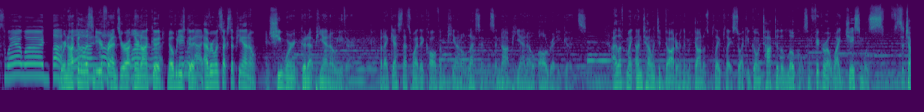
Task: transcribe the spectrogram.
swear word. We're not going to listen to your Delilah, friends. You're they're not good. Nobody's stay good. Everyone sucks at piano. And she weren't good at piano either. But I guess that's why they call them piano lessons and not piano already goods. I left my untalented daughter in the McDonald's play place so I could go and talk to the locals and figure out why Jason was such a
